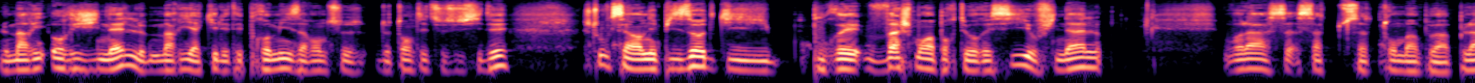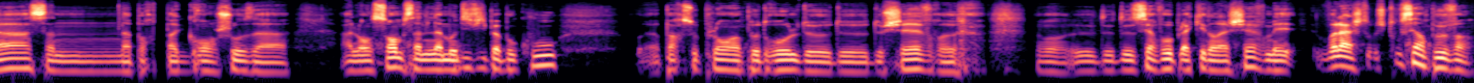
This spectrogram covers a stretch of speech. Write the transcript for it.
mari originel, le mari à qui elle était promise avant de, tenter de se suicider. Je trouve que c'est un épisode qui pourrait vachement apporter au récit. Au final, voilà, ça, tombe un peu à plat, ça n'apporte pas grand chose à, l'ensemble, ça ne la modifie pas beaucoup. À part ce plan un peu drôle de, chèvre, de, cerveau plaqué dans la chèvre, mais voilà, je, je trouve c'est un peu vain.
